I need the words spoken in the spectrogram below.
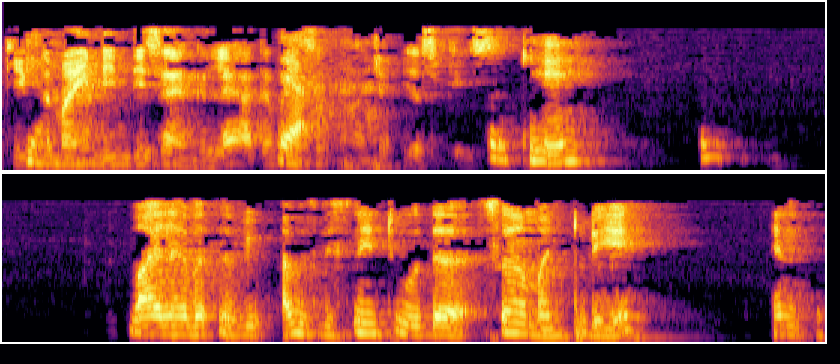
keep yeah. the mind in this angle. Eh? Otherwise, Yeah. yes, please. Okay. While I was, I was listening to the sermon today, and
